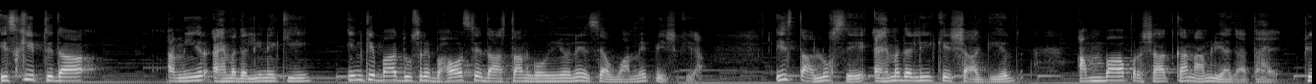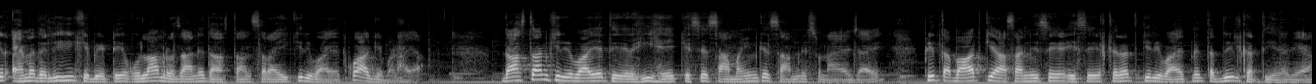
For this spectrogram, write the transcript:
اس کی ابتدا امیر احمد علی نے کی۔ ان کے بعد دوسرے بہت سے داستان گوئیوں نے اسے عوام میں پیش کیا۔ اس تعلق سے احمد علی کے شاگرد امبا پرشاد کا نام لیا جاتا ہے۔ پھر احمد علی ہی کے بیٹے غلام رضا نے داستان سرائی کی روایت کو آگے بڑھایا۔ داستان کی روایت یہ رہی ہے کہ اسے سامعین کے سامنے سنایا جائے، پھر تباد کی آسانی سے اسے قرت کی روایت میں تبدیل کر دیا گیا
